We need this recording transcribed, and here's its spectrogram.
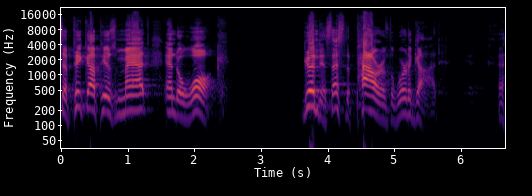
to pick up his mat, and to walk. Goodness, that's the power of the Word of God.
